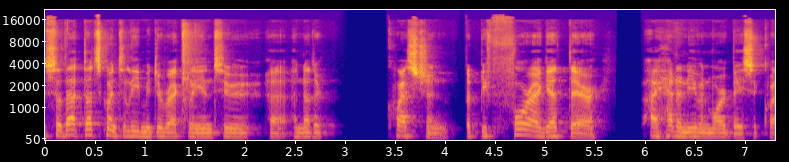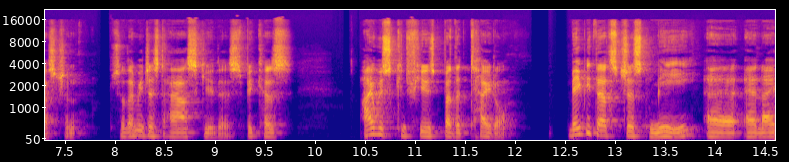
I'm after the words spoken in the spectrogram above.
So that that's going to lead me directly into uh, another question. But before I get there, I had an even more basic question. So let me just ask you this because I was confused by the title. Maybe that's just me. Uh, and I,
